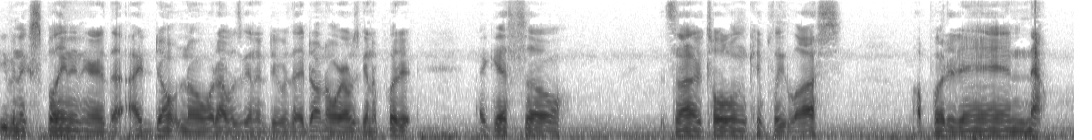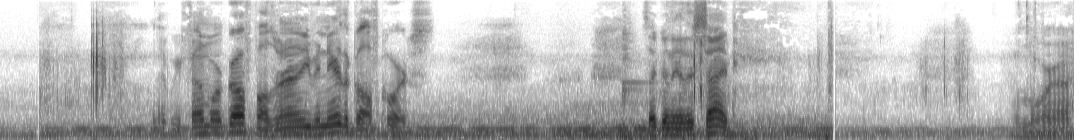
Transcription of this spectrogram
even explain in here that I don't know what I was gonna do with it. I don't know where I was gonna put it. I guess so. It's not a total and complete loss. I'll put it in now. Look, we found more golf balls. We're not even near the golf course. It's like on the other side. More, uh,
